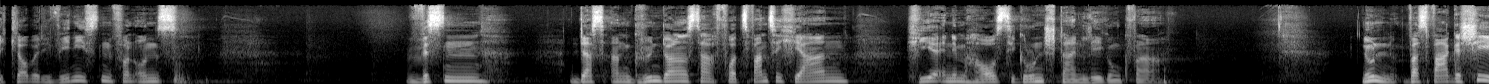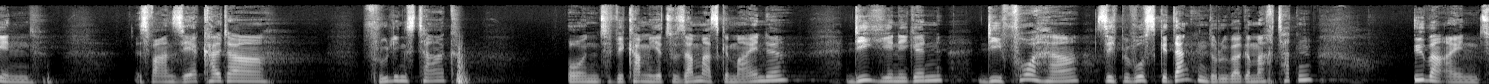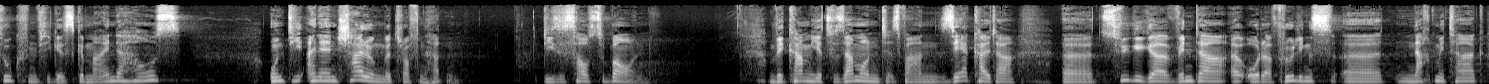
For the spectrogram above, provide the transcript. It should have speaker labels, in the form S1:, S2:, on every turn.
S1: Ich glaube, die wenigsten von uns wissen, dass an Gründonnerstag vor 20 Jahren hier in dem Haus die Grundsteinlegung war. Nun, was war geschehen? Es war ein sehr kalter Frühlingstag und wir kamen hier zusammen als Gemeinde. Diejenigen, die vorher sich bewusst Gedanken darüber gemacht hatten über ein zukünftiges Gemeindehaus und die eine Entscheidung getroffen hatten, dieses Haus zu bauen. Und wir kamen hier zusammen und es war ein sehr kalter, äh, zügiger Winter- äh, oder Frühlingsnachmittag. Äh,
